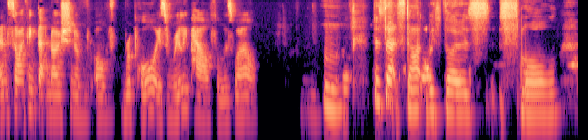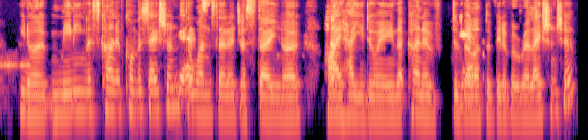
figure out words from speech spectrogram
And so I think that notion of, of rapport is really powerful as well. Mm. Does that start with those small you know, meaningless kind of conversations, yes. the ones that are just the, you know, hi, how you doing, that kind of develop yes. a bit of a relationship?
